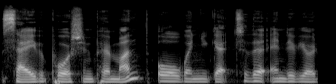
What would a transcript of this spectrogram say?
save a portion per month, or when you get to the end of your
